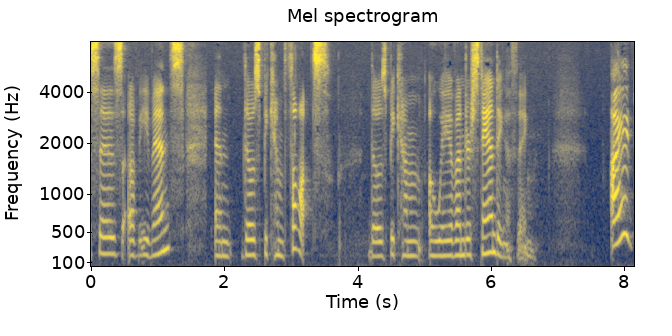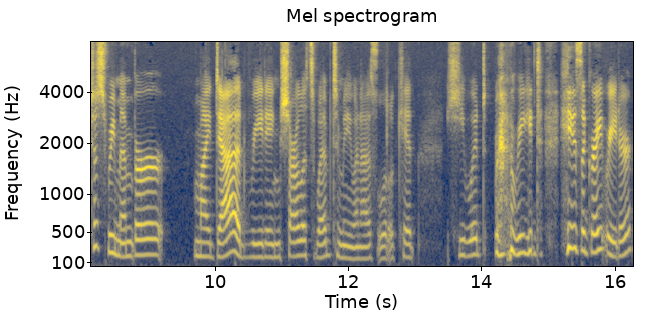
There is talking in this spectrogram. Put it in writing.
sequences of events and those become thoughts. Those become a way of understanding a thing. I just remember my dad reading charlotte's web to me when i was a little kid. He would read he's a great reader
